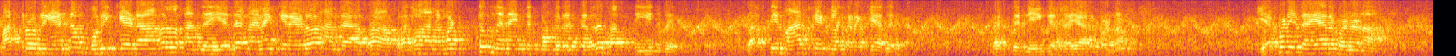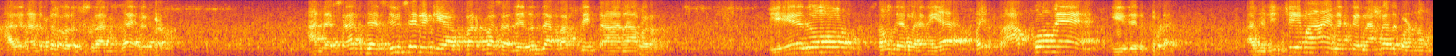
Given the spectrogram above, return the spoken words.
மற்றொரு எண்ணம் குறிக்கிடாமல் அந்த எதை நினைக்கிறீங்களோ அந்த ப- பகவானை மட்டும் நினைத்துக் கொண்டிருக்கிறது பக்தின்னு பேரு பக்தி மார்க்கெட்ல கிடைக்காது. பக்தி நீங்க தயார் பண்ணணும். எப்படி தயார் பண்ணணும்? அது நடத்துல ஒரு ஸ்ரத்தா இருக்கணும். அந்த ஸ்ரத்த சின்சியரிட்டி ஆஃப் பர்பஸ் அது இருந்தா பக்தி தானா வரும். ஏதோ சௌந்தர்யா போய் பார்ப்போமே. இது இருக்கக்கூடாது. அது நிச்சயமா எனக்கு நல்லது பண்ணும்.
